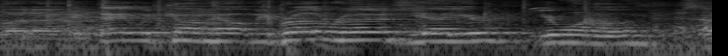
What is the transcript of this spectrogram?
But uh, if they would come help me, Brother Rhodes, yeah, you're you're one of them. So.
